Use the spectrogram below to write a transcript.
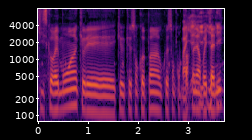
qui scorait moins que les que, que son copain ou que son bah, partenaire britannique.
